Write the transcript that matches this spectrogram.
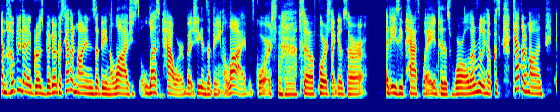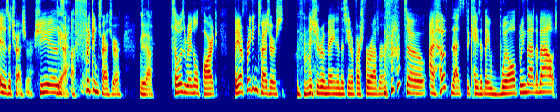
I'm hoping that it grows bigger because Kathryn Hahn ends up being alive. She's less power, but she ends up being alive, of course. Mhm. So, of course, that gives her an easy pathway into this world. I really hope because Kathryn Hahn is a treasure. She is Yeah. a freaking treasure. Yeah. So is Randall Park. They are freaking treasures Mhm. and should remain in this universe forever. so I hope that's the case that they will bring that about.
